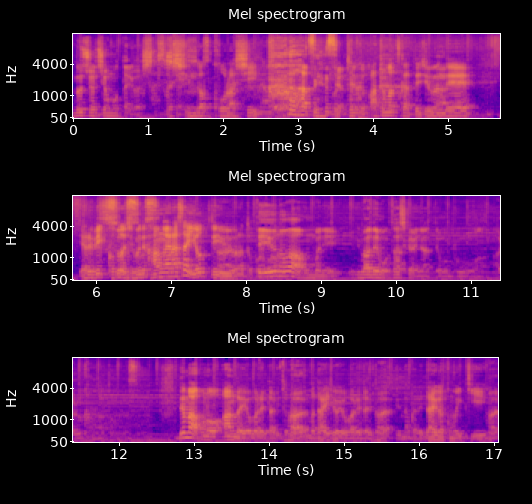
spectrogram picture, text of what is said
後々思ったりはしさすが進学校らしいな。発言ですよ。とにかく頭使って自分でやるべきことは自分で考えなさいよっていうようなところは。っていうのはほんまに今でも確かになって思う部分はあるかなとでまあこのアンダー呼ばれたりとか、はい。まあ、代表呼ばれたりとかっていう中で大学も行き、はい。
